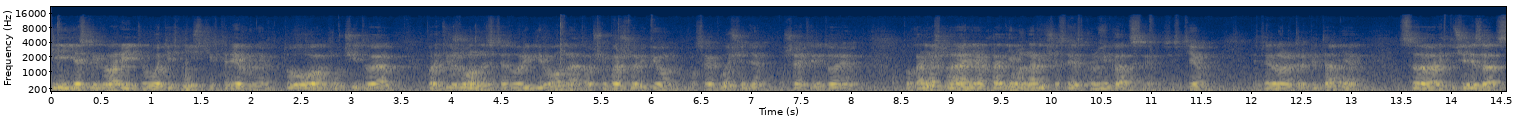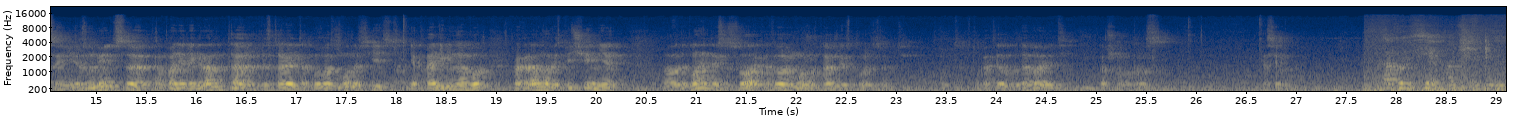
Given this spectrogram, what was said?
И если говорить о технических требованиях, то, учитывая протяженность этого региона, это очень большой регион по своей площади, большая территория, то, конечно, необходимо наличие средств коммуникации, систем электропитания с диспетчеризацией. И, разумеется, компания Legrand также предоставляет такую возможность. Есть необходимый набор программного обеспечения, а, дополнительные аксессуары, которые можно также использовать. Вот, что хотел бы добавить к вашему вопросу. Спасибо. Какой эффект вообще будет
